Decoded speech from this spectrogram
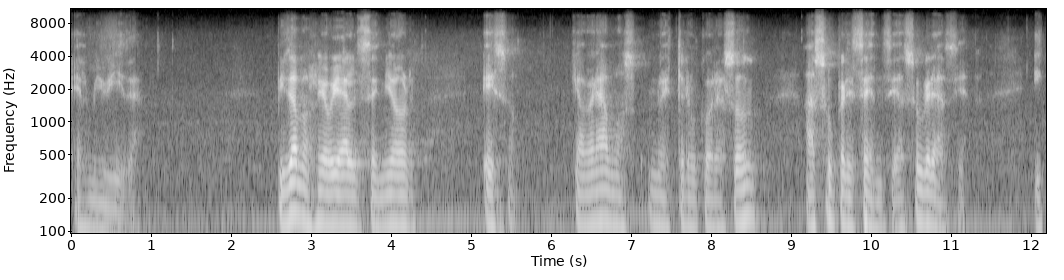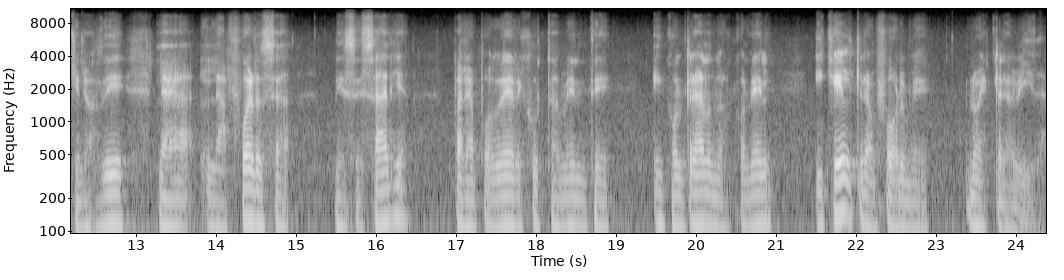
en mi vida. Pidámosle hoy al Señor eso, que abramos nuestro corazón a su presencia, a su gracia, y que nos dé la, la fuerza necesaria para poder justamente encontrarnos con Él y que Él transforme nuestra vida.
